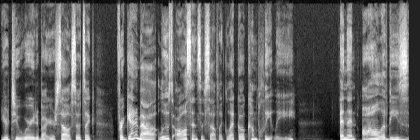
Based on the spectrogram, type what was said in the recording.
you're too worried about yourself. So it's like, forget about, lose all sense of self, like let go completely. And then all of these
